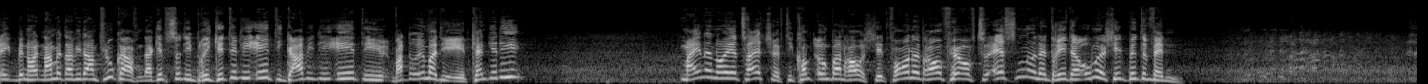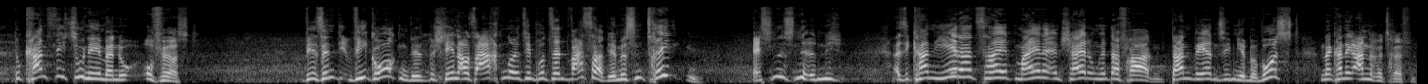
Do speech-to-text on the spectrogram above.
ich bin heute Nachmittag wieder am Flughafen. Da gibt's so die Brigitte-Diät, die Gavi-Diät, die was auch immer Diät. Kennt ihr die? Meine neue Zeitschrift, die kommt irgendwann raus. Steht vorne drauf, hör auf zu essen und dann dreht er um und steht bitte wenden. Du kannst nicht zunehmen, wenn du aufhörst. Wir sind wie Gurken. Wir bestehen aus 98% Wasser. Wir müssen trinken. Essen ist nicht. Also ich kann jederzeit meine Entscheidung hinterfragen. Dann werden sie mir bewusst und dann kann ich andere treffen.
